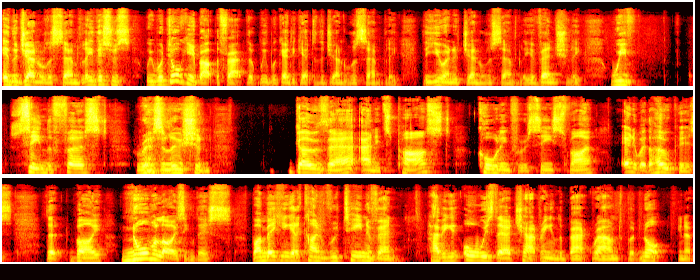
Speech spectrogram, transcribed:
in the General Assembly, this was we were talking about the fact that we were going to get to the General Assembly, the UN General Assembly. Eventually, we've seen the first resolution go there, and it's passed, calling for a ceasefire. Anyway, the hope is that by normalising this, by making it a kind of routine event, having it always there chattering in the background, but not, you know,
